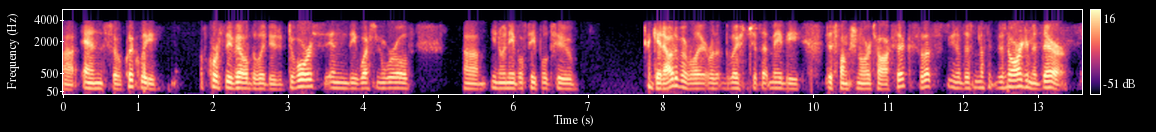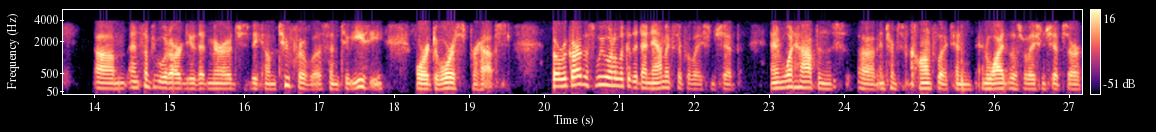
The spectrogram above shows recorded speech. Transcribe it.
uh, end so quickly. Of course, the availability to divorce in the Western world, um, you know, enables people to get out of a relationship that may be dysfunctional or toxic. So that's you know, there's nothing, there's no argument there. Um, and some people would argue that marriage has become too frivolous and too easy, or divorce perhaps. But regardless, we want to look at the dynamics of relationship and what happens uh, in terms of conflict and, and why those relationships are,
